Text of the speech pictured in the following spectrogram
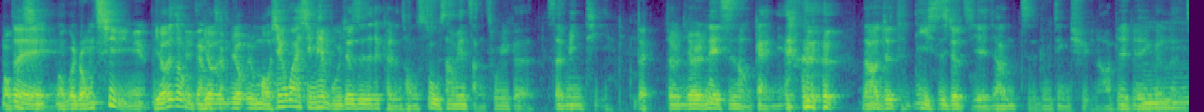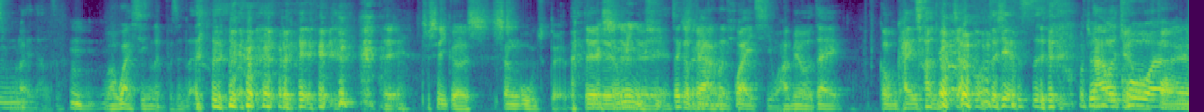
某个对。某个容器里面，有一种有有有某些外星片不就是可能从树上面长出一个生命体，对，就有点类似那种概念，然后就意思就直接这样植入进去，然后变变一个人出来这样子。嗯，我外星人不是人。对。对。就是一个生物就对了，对对生命体这个非常的怪奇，我还没有在公开场就讲过这件事，我觉得很大家会觉得酷哎、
